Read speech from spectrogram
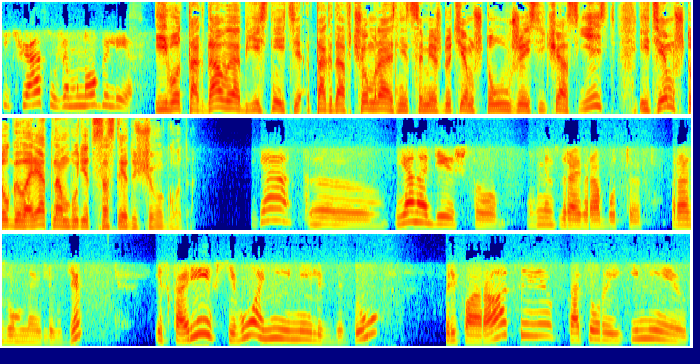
сейчас уже много лет. И вот тогда вы объясните, тогда в чем разница между тем, что уже сейчас есть, и тем, что говорят нам будет со следующего года? Я, э, я надеюсь, что в Минздраве работают разумные люди. И, скорее всего, они имели в виду препараты, которые имеют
